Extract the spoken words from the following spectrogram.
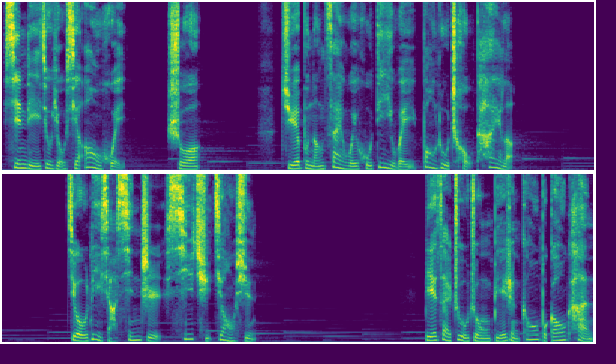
心里就有些懊悔，说，绝不能再维护地位、暴露丑态了，就立下心志，吸取教训，别再注重别人高不高看。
